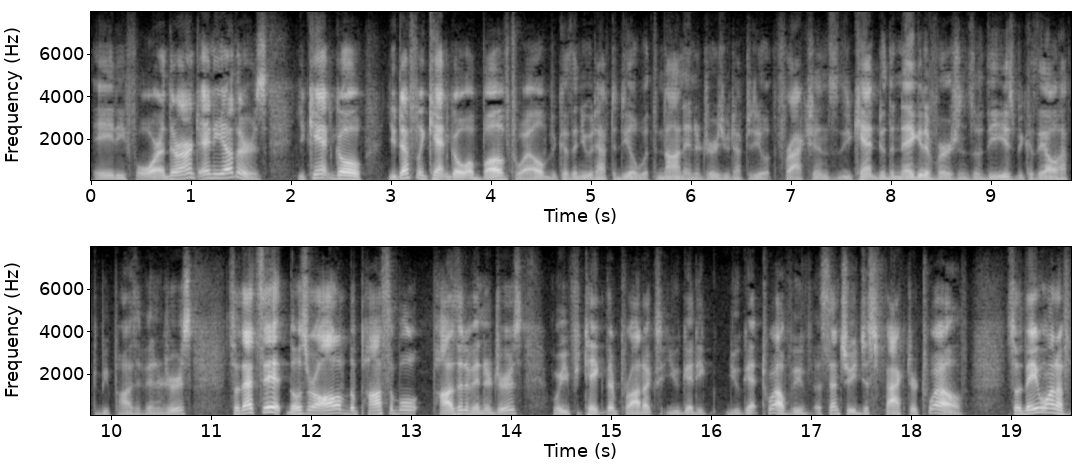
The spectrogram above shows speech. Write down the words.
84. And there aren't any others. You can't go, you definitely can't go above 12 because then you would have to deal with non-integers. You'd have to deal with fractions. You can't do the negative versions of these because they all have to be positive integers. So that's it. Those are all of the possible positive integers where if you take their products, you get you get 12. We've essentially just factored 12. So they want to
